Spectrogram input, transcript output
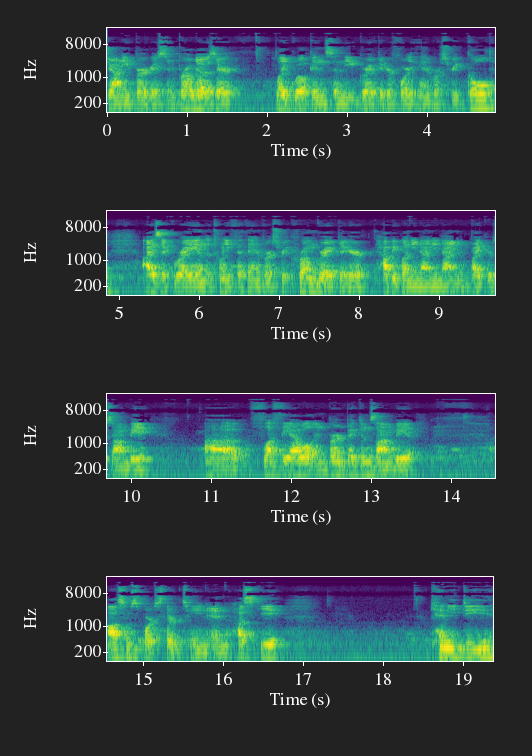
Johnny Burgess and Brodozer, Blake Wilkins and the Gravedigger 40th Anniversary Gold, Isaac Ray and the 25th Anniversary Chrome Gravedigger, Hobby Bunny 99 and Biker Zombie, uh, Fluff the Owl and Burnt Victim Zombie, Awesome Sports 13 and Husky, Kenny D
